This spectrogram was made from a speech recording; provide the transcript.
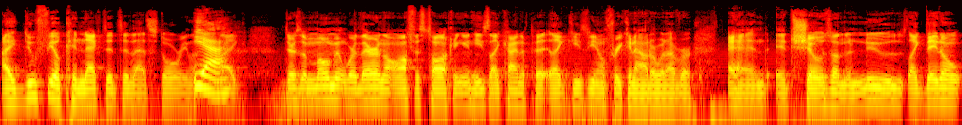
I do feel connected to that storyline. Yeah. Like there's a moment where they're in the office talking, and he's like kind of like he's you know freaking out or whatever, and it shows on the news. Like they don't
